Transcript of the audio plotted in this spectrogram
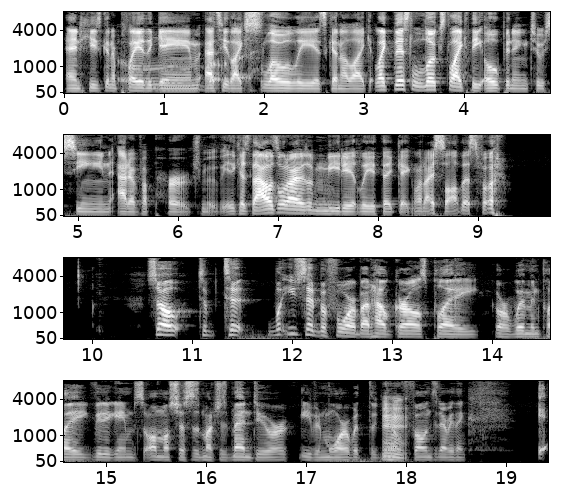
and he's gonna play the game as he like slowly is gonna like like this looks like the opening to a scene out of a Purge movie because that was what I was immediately thinking when I saw this photo. So to to what you said before about how girls play or women play video games almost just as much as men do, or even more with the you know, phones and everything. it-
